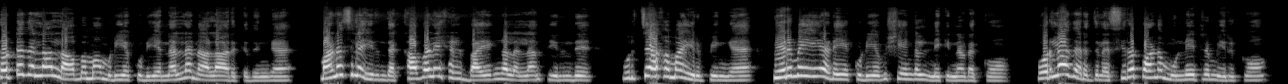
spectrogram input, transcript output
தொட்டதெல்லாம் லாபமா முடியக்கூடிய நல்ல நாளா இருக்குதுங்க. மனசுல இருந்த கவலைகள் பயங்கள் எல்லாம் தீர்ந்து உற்சாகமா இருப்பீங்க. பெருமையை அடையக்கூடிய விஷயங்கள் இன்னைக்கு நடக்கும். பொருளாதாரத்துல சிறப்பான முன்னேற்றம் இருக்கும்.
